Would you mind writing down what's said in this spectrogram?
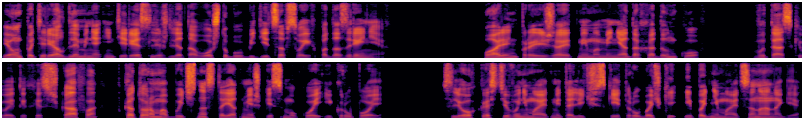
и он потерял для меня интерес лишь для того, чтобы убедиться в своих подозрениях. Парень проезжает мимо меня до ходунков, вытаскивает их из шкафа, в котором обычно стоят мешки с мукой и крупой, с легкостью вынимает металлические трубочки и поднимается на ноги.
